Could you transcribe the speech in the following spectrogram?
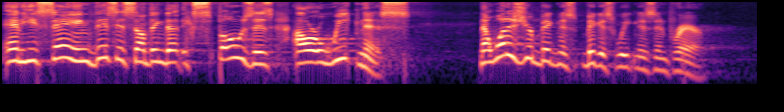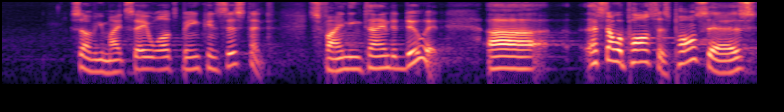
and he's saying this is something that exposes our weakness. Now, what is your biggest, weakness in prayer? Some of you might say, well, it's being consistent, it's finding time to do it. Uh, that's not what Paul says. Paul says,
